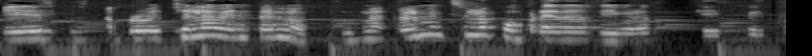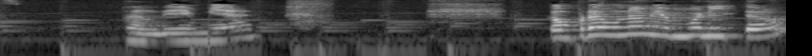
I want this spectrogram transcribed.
es, pues, aproveché la venta nocturna. Realmente solo compré dos libros, que pues, pandemia. compré uno bien bonito.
